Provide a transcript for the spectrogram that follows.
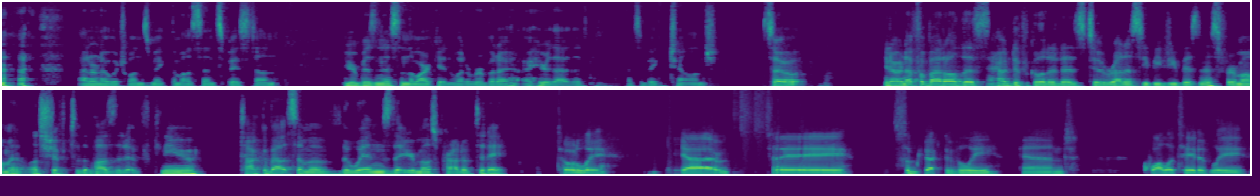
I don't know which ones make the most sense based on your business and the market and whatever. But I, I hear that. that that's a big challenge. So, you know, enough about all this, how difficult it is to run a CPG business for a moment. Let's shift to the positive. Can you talk about some of the wins that you're most proud of today? Totally. Yeah, I would say subjectively and qualitatively,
